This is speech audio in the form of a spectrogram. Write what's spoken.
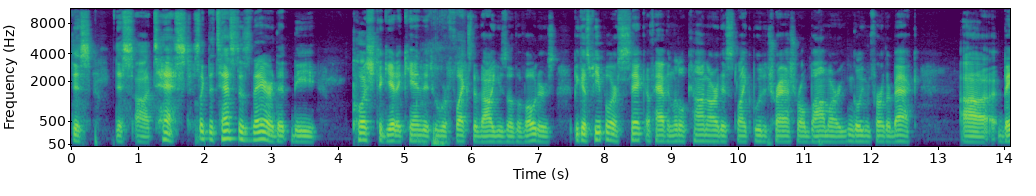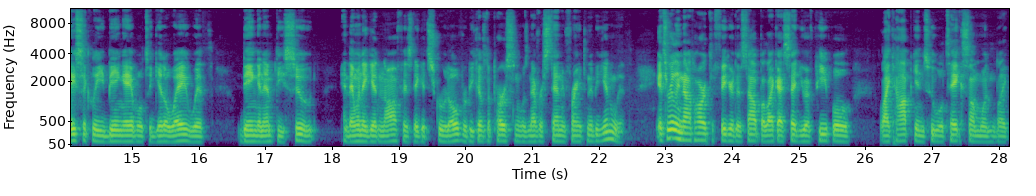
this this uh, test. It's like the test is there that the push to get a candidate who reflects the values of the voters because people are sick of having little con artists like Buttitrash or Obama, or you can go even further back, uh, basically being able to get away with being an empty suit. And then when they get in office, they get screwed over because the person was never standing for anything to begin with. It's really not hard to figure this out, but like I said, you have people like Hopkins who will take someone like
